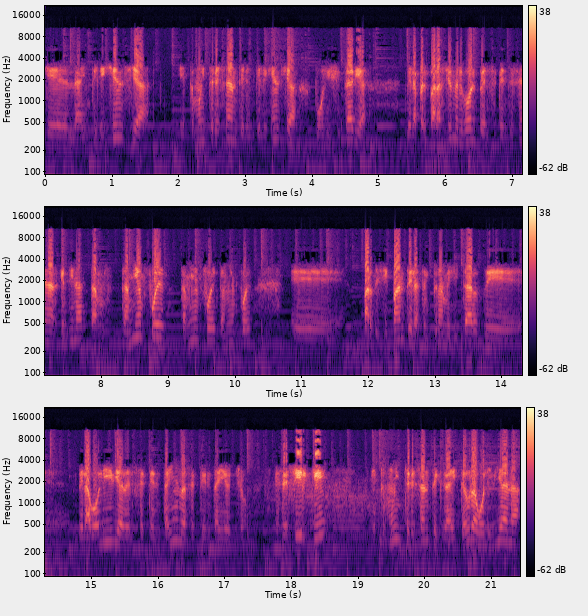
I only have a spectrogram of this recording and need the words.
que la inteligencia, esto es muy interesante, la inteligencia publicitaria de la preparación del golpe del 76 en Argentina también fue también fue también fue eh, participante de la estructura militar de, de la Bolivia del 71 al 78 es decir que esto es muy interesante que la dictadura boliviana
